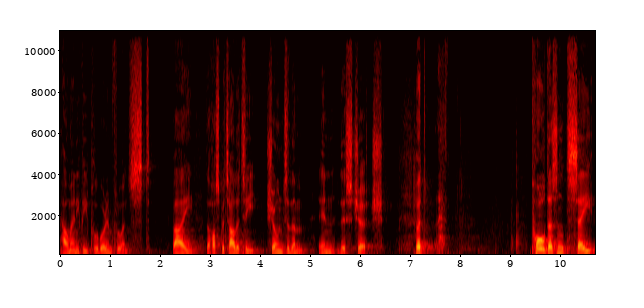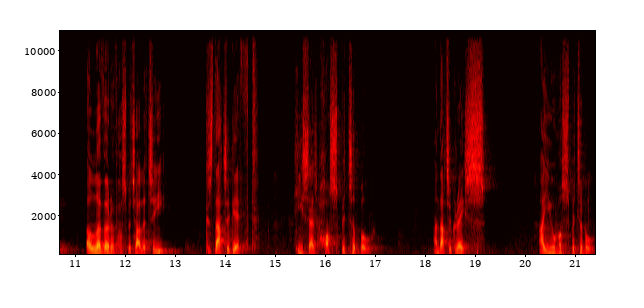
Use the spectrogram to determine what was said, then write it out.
how many people were influenced by the hospitality shown to them in this church. But Paul doesn't say a lover of hospitality, because that's a gift. He says hospitable, and that's a grace. Are you hospitable?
